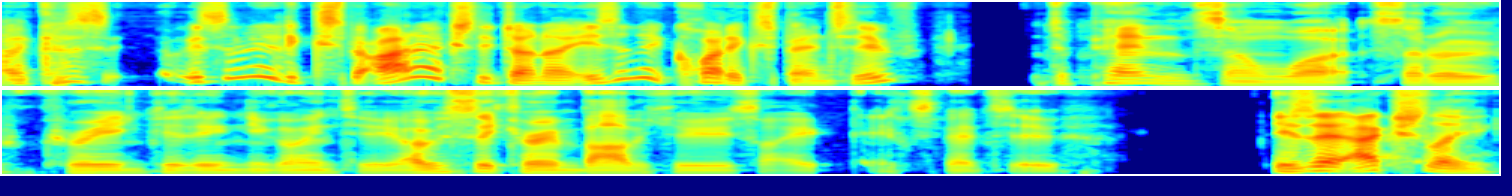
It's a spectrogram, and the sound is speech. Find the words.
because isn't it? Exp- I actually don't know. Isn't it quite expensive? Depends on what sort of Korean cuisine you're going to. Obviously, Korean barbecue is like expensive. Is it actually?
